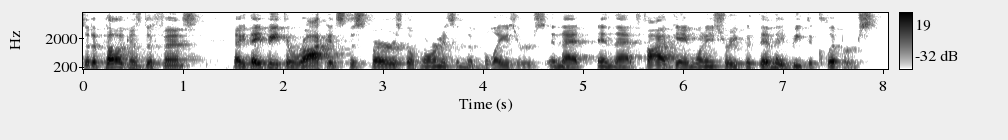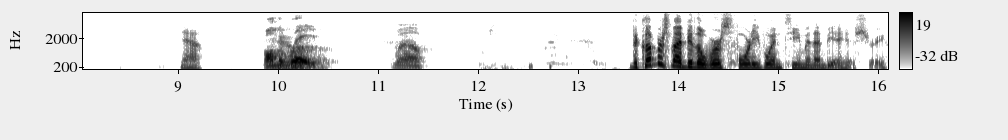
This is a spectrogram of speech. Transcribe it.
to the Pelicans' defense, like they beat the Rockets, the Spurs, the Hornets, and the Blazers in that in that five game winning streak, but then they beat the Clippers. Yeah. on the Who- road. well, The Clippers might be the worst 40 win team in NBA history.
